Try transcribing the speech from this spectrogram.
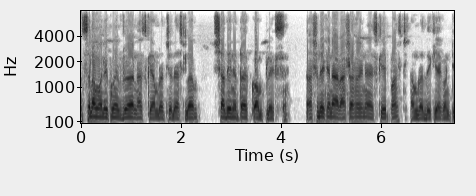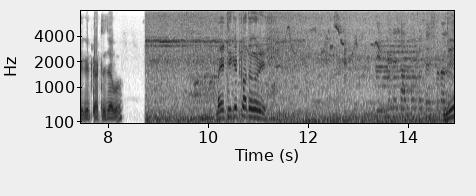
আসসালামু আলাইকুম এভরিওয়ান আজকে আমরা চলে আসলাম স্বাধীনতা কমপ্লেক্সে। তো আসলে এখানে আর আসা হয় না আজকে ফার্স্ট আমরা দেখি এখন টিকিট কাটতে যাব। ভাই টিকিট কত করে? জি?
